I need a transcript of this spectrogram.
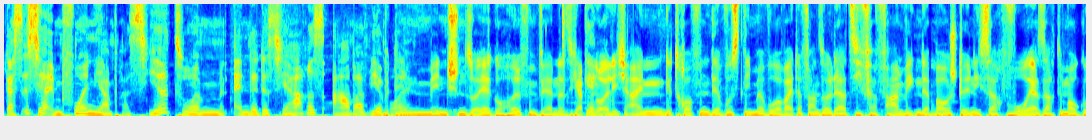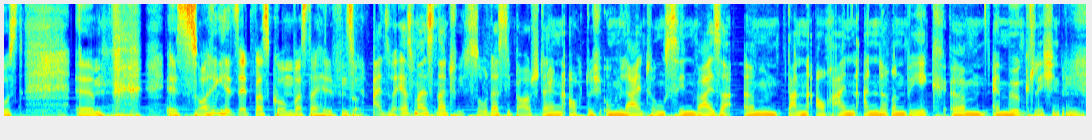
Das ist ja im vorigen Jahr passiert, so am Ende des Jahres, aber wir aber wollen. Den Menschen soll ja geholfen werden. Also ich habe genau. neulich einen getroffen, der wusste nicht mehr, wo er weiterfahren soll. Der hat sich verfahren wegen der Baustellen. Ich sage, wo? Er sagt im August, ähm, es soll jetzt etwas kommen, was da helfen soll. Also erstmal ist es natürlich so, dass die Baustellen auch durch Umleitungshinweise ähm, dann auch einen anderen Weg ähm, ermöglichen. Mhm.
